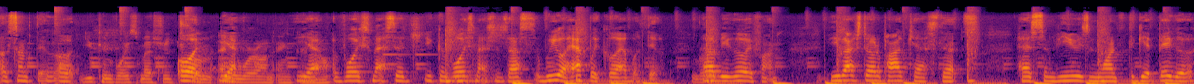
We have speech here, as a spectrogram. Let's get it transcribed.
or something, or You can voice message Or- from yeah. anywhere on Anchor yeah, now. a voice message, you can voice message us. We will happily collab with you. Right. That'd be really fun. If you guys start a podcast that has some views and wants to get bigger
